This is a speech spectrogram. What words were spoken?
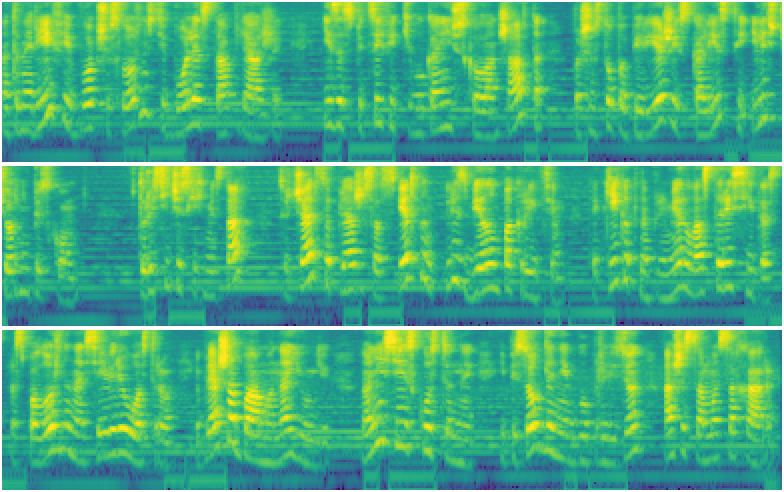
На Тенерифе в общей сложности более 100 пляжей. Из-за специфики вулканического ландшафта большинство побережий скалистые или с черным песком. В туристических местах встречаются пляжи со светлым или с белым покрытием, такие как, например, Лас-Тереситас, расположенный на севере острова, и пляж Обама на юге, но они все искусственные, и песок для них был привезен аж из самой Сахары.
